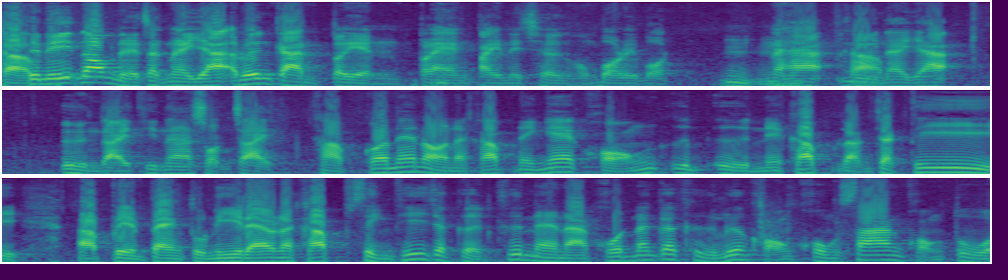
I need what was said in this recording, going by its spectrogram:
ครับทีนี้นอกเหนือจากนัยยะเรื่องการเปลี่ยนแปลงไปในเชิงของบริบทอืมนะฮะครับ มีนัยยะ อื่นใดที่น่าสนใจ ครับก็แน่นอนนะครับในแง่ของอื่นๆเนี่ยครับหลังจากที่อ่าเปลี่ยนแปลงตรงนี้แล้วนะครับ สิ่งที่จะเกิดขึ้นในอนาคตนั่นก็คือเรื่องของโครงสร้างของตัว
